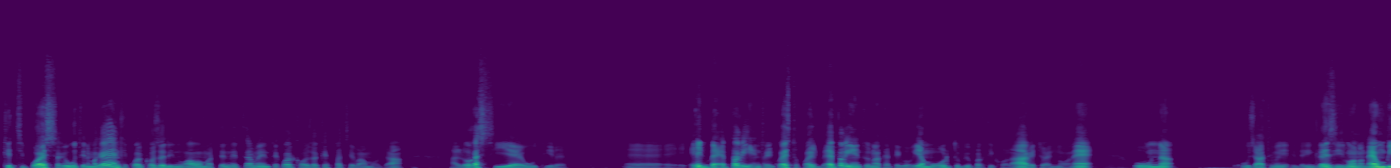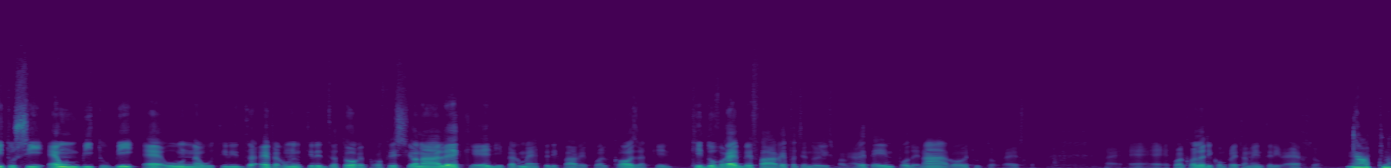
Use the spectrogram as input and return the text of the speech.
che ci può essere utile, magari anche qualcosa di nuovo, ma tendenzialmente qualcosa che facevamo già. Allora sì è utile. Eh, e il BEP rientra in questo, poi il BEP rientra in una categoria molto più particolare, cioè non è un usatemi l'inglesismo, non è un B2C, è un B2B, è, un utilizza- è per un utilizzatore professionale che gli permette di fare qualcosa che, che dovrebbe fare facendogli risparmiare tempo, denaro e tutto il resto. È, è qualcosa di completamente diverso. Ottimo.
